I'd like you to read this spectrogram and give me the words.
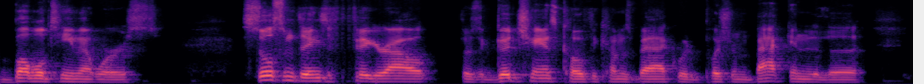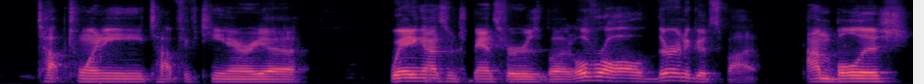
bubble team at worst. Still some things to figure out. There's a good chance Kofi comes back, would push him back into the top 20, top 15 area, waiting on some transfers, but overall, they're in a good spot. I'm bullish.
